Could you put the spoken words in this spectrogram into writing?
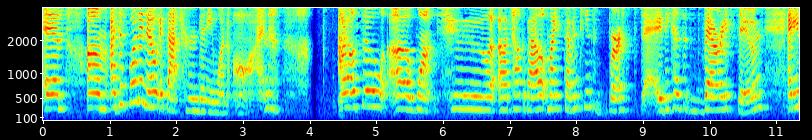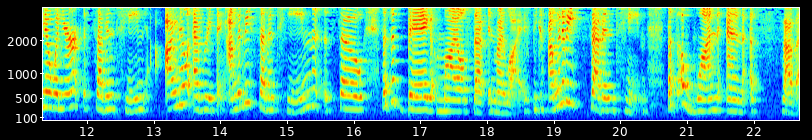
and um, I just want to know if that turned anyone on. I also uh, want to uh, talk about my 17th birthday because it's very soon. And you know, when you're 17, I know everything. I'm going to be 17, so that's a big milestone in my life because I'm going to be 17. That's a 1 and a 7.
